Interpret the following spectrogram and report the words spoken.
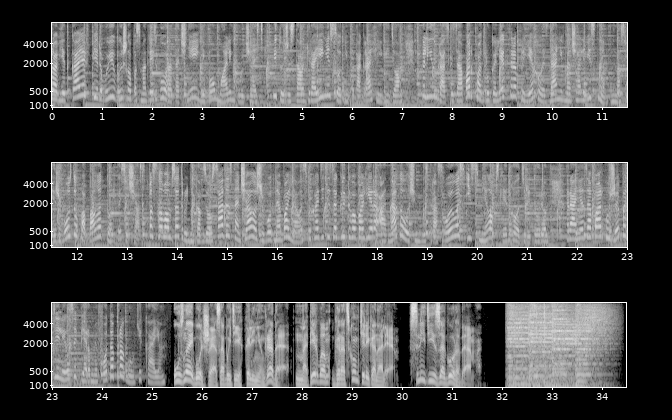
Легковед Кая впервые вышла посмотреть город, точнее его маленькую часть, и тут же стала героиней сотни фотографий и видео. В Калининградский зоопарк подруга лектора приехала из Дании в начале весны, но на свежий воздух попала только сейчас. По словам сотрудников зоосада, сначала животное боялось выходить из закрытого вольера, однако очень быстро освоилось и смело обследовало территорию. Ранее зоопарк уже поделился первыми фото прогулки Каи. Узнай больше о событиях Калининграда на Первом городском телеканале. Следи за городом.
